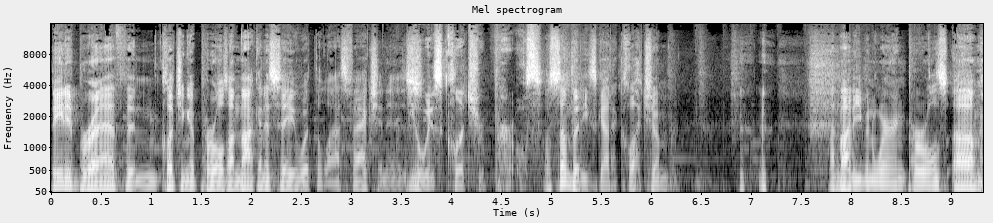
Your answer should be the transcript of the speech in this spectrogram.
bated breath and clutching at pearls, I'm not going to say what the last faction is. You always clutch your pearls. Well, somebody's got to clutch them. I'm not even wearing pearls. Um,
